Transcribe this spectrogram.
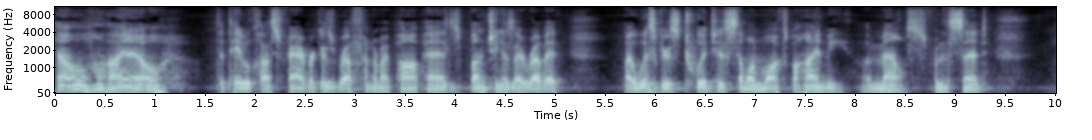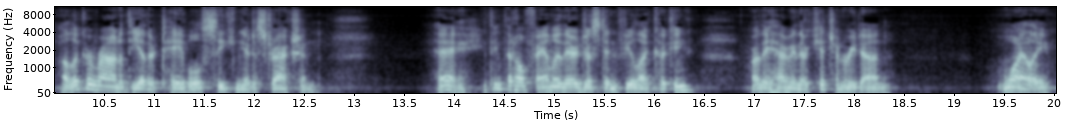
No, I know. The tablecloth's fabric is rough under my paw pads, bunching as I rub it. My whiskers twitch as someone walks behind me, a mouse, from the scent. I look around at the other table, seeking a distraction. Hey, you think that whole family there just didn't feel like cooking? Are they having their kitchen redone? Wiley,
